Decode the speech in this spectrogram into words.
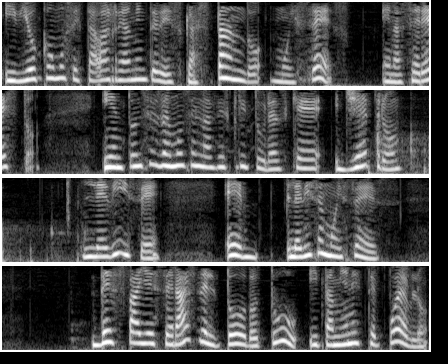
y vio cómo se estaba realmente desgastando Moisés en hacer esto. Y entonces vemos en las escrituras que Jetro le dice, eh, le dice Moisés, desfallecerás del todo tú y también este pueblo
